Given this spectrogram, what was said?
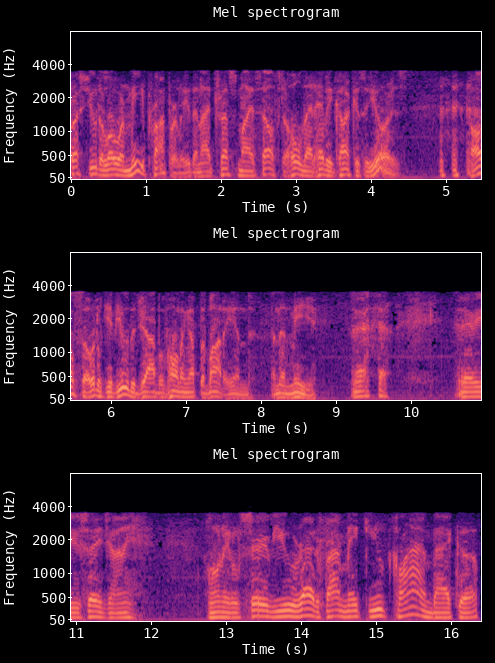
trust you to lower me properly than I'd trust myself to hold that heavy carcass of yours. also, it'll give you the job of hauling up the body and, and then me. there you say, Johnny. Only it'll serve you right if I make you climb back up.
